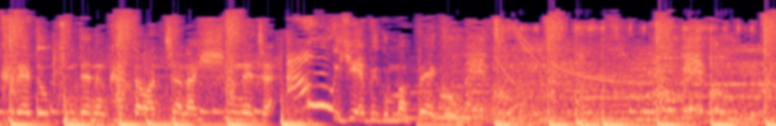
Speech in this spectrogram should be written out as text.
그래도 군대는 갔다 왔잖아. 힘내자. 아우 예비군만 빼고. 부비붐 부비붐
